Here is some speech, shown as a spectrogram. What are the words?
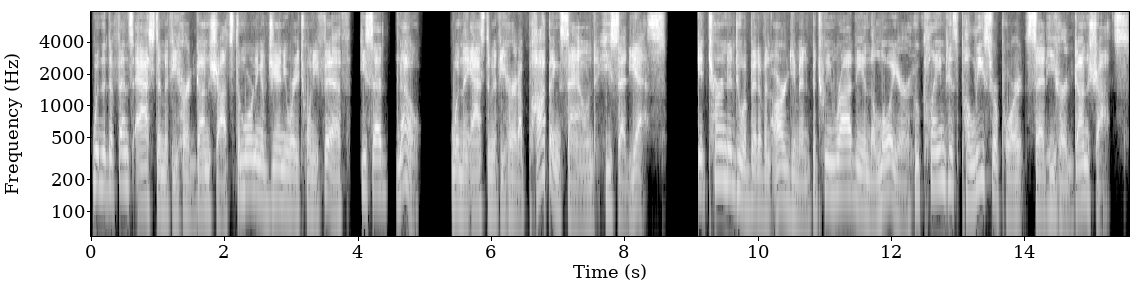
When the defense asked him if he heard gunshots the morning of January 25th, he said no. When they asked him if he heard a popping sound, he said yes. It turned into a bit of an argument between Rodney and the lawyer, who claimed his police report said he heard gunshots.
